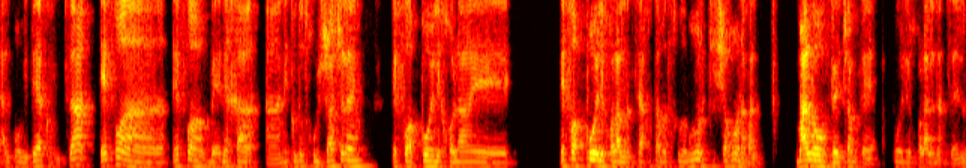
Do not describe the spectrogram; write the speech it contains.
על פרומיטי הקבוצה, איפה, ה, איפה בעיניך הנקודות חולשה שלהם, איפה הפועל יכולה, איפה הפועל יכולה לנצח אותם, אנחנו מדברים על כישרון, אבל מה לא עובד שם והפועל יכולה לנצל?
